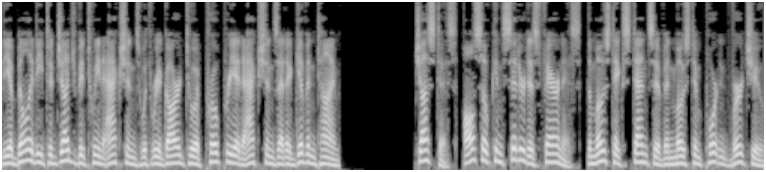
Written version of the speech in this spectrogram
the ability to judge between actions with regard to appropriate actions at a given time. Justice, also considered as fairness, the most extensive and most important virtue.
